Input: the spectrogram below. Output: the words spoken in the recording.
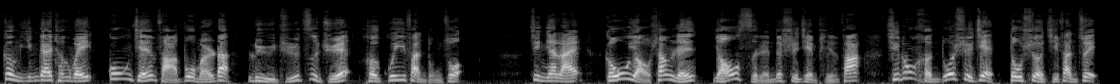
更应该成为公检法部门的履职自觉和规范动作。近年来，狗咬伤人、咬死人的事件频发，其中很多事件都涉及犯罪。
